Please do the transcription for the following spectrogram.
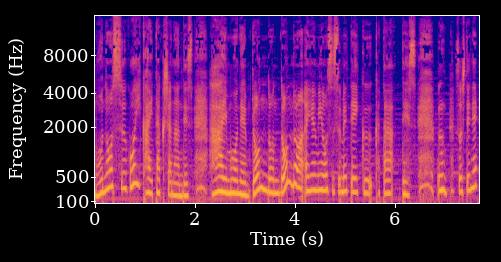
ものすごい開拓者なんです。はい。もうねどんどんどんどん歩みを進めていく方です。うん。そしてね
